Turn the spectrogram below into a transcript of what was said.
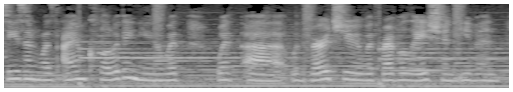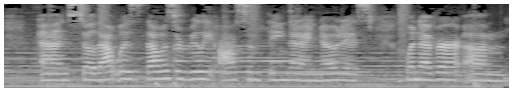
season was I am clothing you with with uh, with virtue with revelation even and so that was that was a really awesome thing that I noticed whenever um,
